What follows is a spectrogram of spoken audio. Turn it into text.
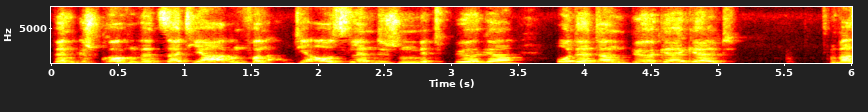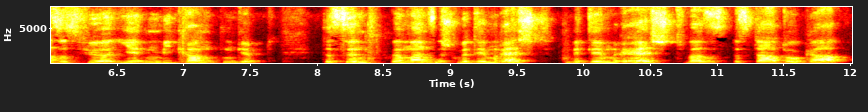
wenn gesprochen wird seit Jahren von die ausländischen Mitbürger oder dann Bürgergeld, was es für jeden Migranten gibt. Das sind, wenn man sich mit dem Recht, mit dem Recht, was es bis dato gab,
